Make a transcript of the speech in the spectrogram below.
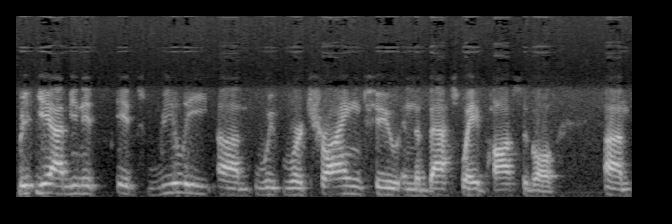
but yeah, I mean it's it's really um, we, are trying to, in the best way possible, um,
